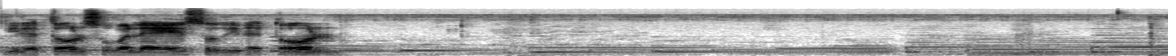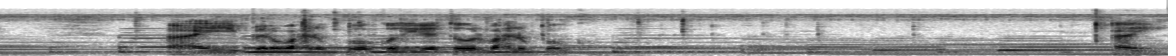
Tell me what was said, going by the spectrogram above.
Director, súbele eso, director. Pero bájale un poco, director, bájale un poco. Ahí.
